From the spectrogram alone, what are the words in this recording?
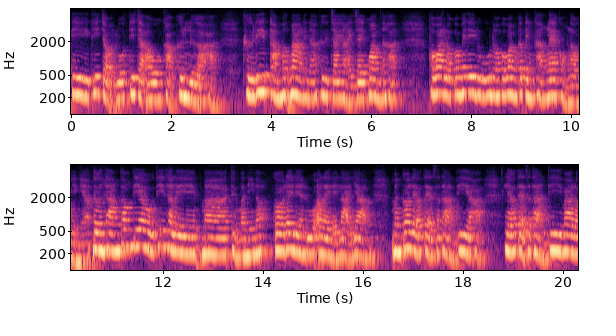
ที่ที่จอดรถที่จะเอาขับขึ้นเรือค่ะ คือรีบทำมากๆเลยนะ คือใจหายใจคว่ำนะคะ เพราะว่าเราก็ไม่ได้รู้เนาะเพราะว่ามันก็เป็นครั้งแรกของเราอย่างเงี้ย เดินทางท่องเที่ยวที่ทะเลมาถึงวันนี้เนาะก็ได้เรียนรู้อะไรหลาย ๆ อย่าง มันก็แล้วแต่สถานที่อะค่ะ แล้วแต่สถานที่ว่าเรา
